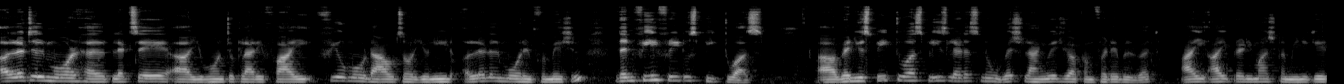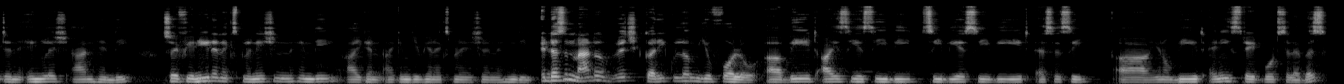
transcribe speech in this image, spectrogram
a little more help. Let's say uh, you want to clarify few more doubts or you need a little more information then feel free to speak to us. Uh, when you speak to us please let us know which language you are comfortable with. I i pretty much communicate in english and hindi. So if you need an explanation in hindi i can i can give you an explanation in hindi. It doesn't matter which curriculum you follow uh, be it icse be it cbsc be it sse uh, you know be it any state board syllabus.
